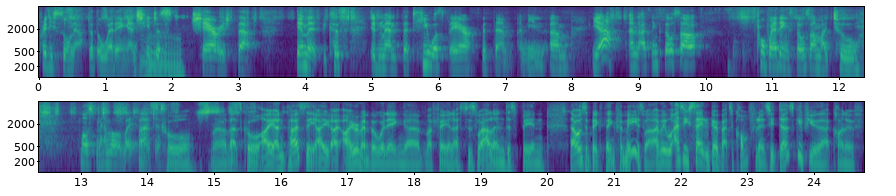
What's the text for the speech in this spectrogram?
pretty soon after the wedding, and she mm. just cherished that image because it meant that he was there with them. I mean, um, yeah, and I think those are for weddings. Those are my two most memorable. That's cool. Wow, that's cool. I and personally, I I, I remember winning uh, my fearless as well, and just being that was a big thing for me as well. I mean, as you say, to go back to confidence, it does give you that kind of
